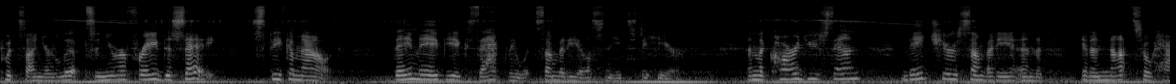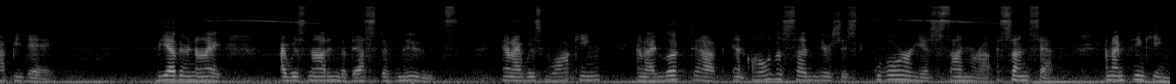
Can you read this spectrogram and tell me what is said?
puts on your lips and you're afraid to say. Speak them out they may be exactly what somebody else needs to hear. And the card you send may cheer somebody in, in a not so happy day. The other night, I was not in the best of moods, and I was walking and I looked up, and all of a sudden there's this glorious sunrise, sunset. And I'm thinking,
